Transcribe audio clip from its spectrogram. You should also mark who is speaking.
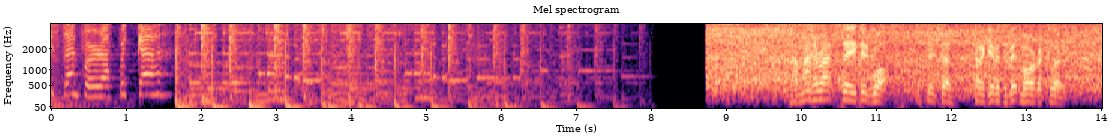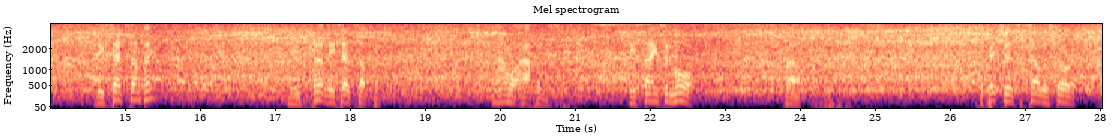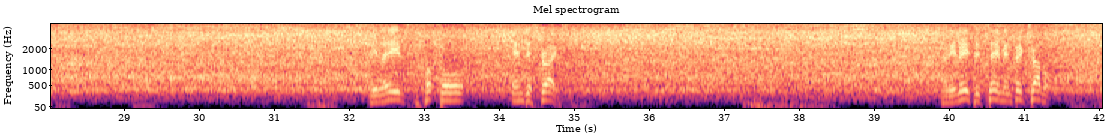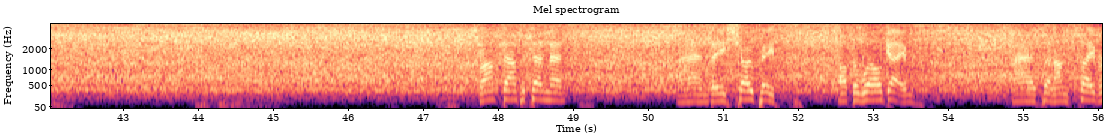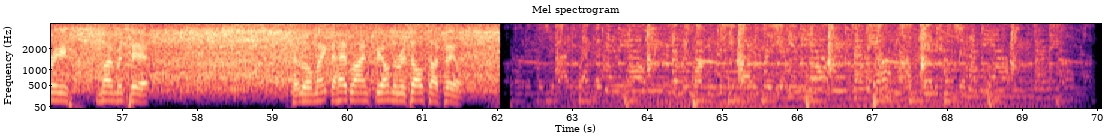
Speaker 1: This time for Africa.
Speaker 2: Now Materazzi did what? This is uh, going to give us a bit more of a clue. He said something. He certainly said something. Now what happens? He's saying some more. Well, the pictures tell the story. He leaves football in disgrace. And he leaves his team in big trouble. France down to 10 men. And the showpiece of the world game has an unsavoury moment here. That will make the headlines beyond the result, I feel.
